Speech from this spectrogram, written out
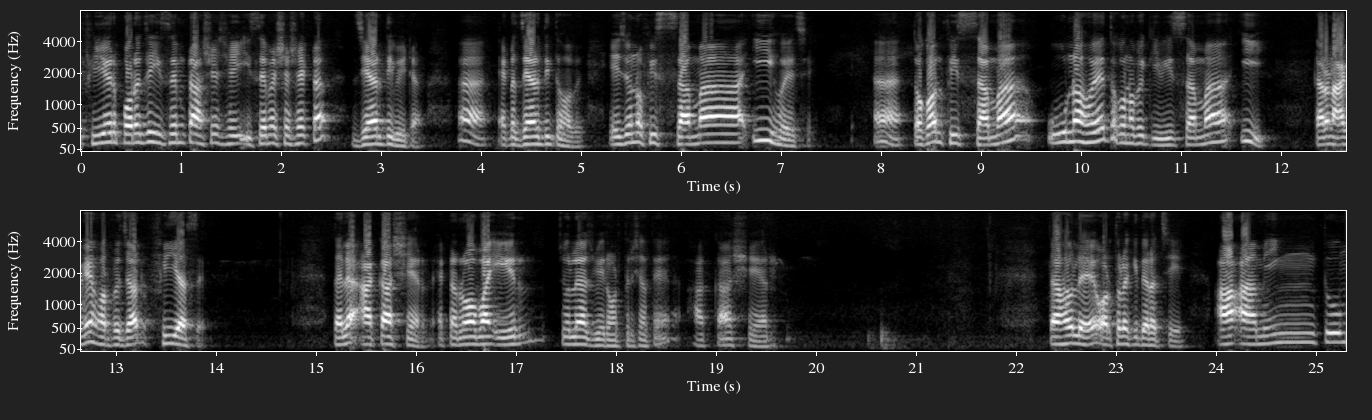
ফি এর পরে যে ইসেমটা আসে, সেই ইসেমের শেষে একটা জেয়ার দিবে এটা। হ্যাঁ একটা জেয়ার দিতে হবে। এই জন্য ফিস সামা ই হয়েছে। হ্যাঁ তখন ফিস সামা উ না হয়ে তখন হবে কি? ফিস সামা ই। কারণ আগে হরফে জার ফি আছে। তাহলে আকাশের, একটা র বা এর চলে আসবে এর অর্থের সাথে, আকাশের তাহলে অর্থটা কি দাঁড়াচ্ছে? আ আমিং তুম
